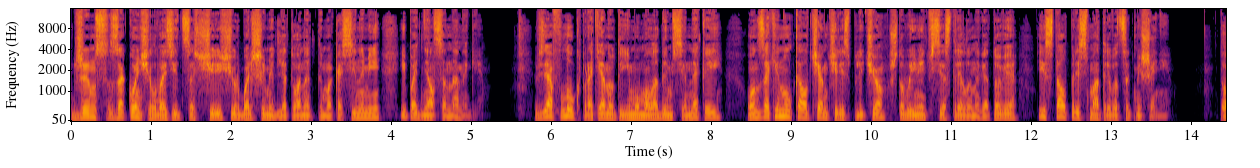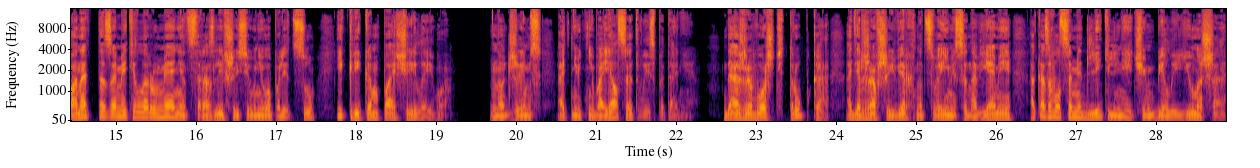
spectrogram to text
Джимс закончил возиться с чересчур большими для Туанетты мокасинами и поднялся на ноги. Взяв лук, протянутый ему молодым синекой, он закинул колчан через плечо, чтобы иметь все стрелы наготове, и стал присматриваться к мишени. Туанетта заметила румянец, разлившийся у него по лицу, и криком поощрила его. Но Джимс отнюдь не боялся этого испытания. Даже вождь Трубка, одержавший верх над своими сыновьями, оказывался медлительнее, чем белый юноша,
